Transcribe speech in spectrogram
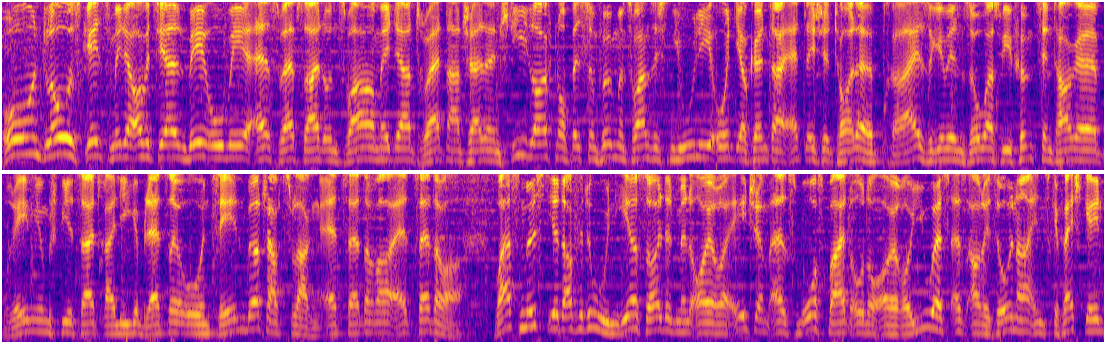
Und los geht's mit der offiziellen BOWS Website und zwar mit der Dreadnought Challenge. Die läuft noch bis zum 25. Juli und ihr könnt da etliche tolle Preise gewinnen. Sowas wie 15 Tage Premium Spielzeit, 3 Liegeplätze und 10 Wirtschaftsflaggen etc. etc. Was müsst ihr dafür tun? Ihr solltet mit eurer HMS Warspite oder eurer USS Arizona ins Gefecht gehen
